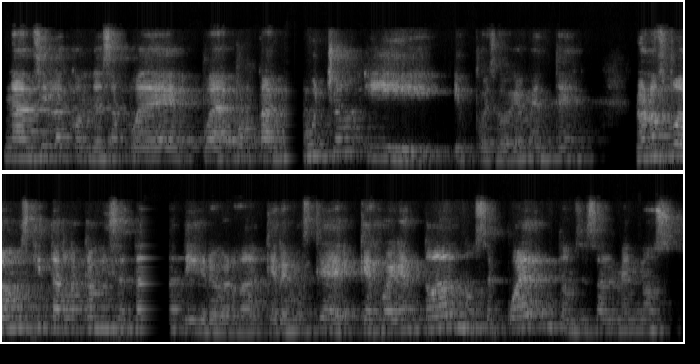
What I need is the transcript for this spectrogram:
Nancy la condesa puede, puede aportar mucho y, y pues obviamente no nos podemos quitar la camiseta tigre, ¿verdad? Queremos que, que, jueguen todas, no se puede, entonces al menos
